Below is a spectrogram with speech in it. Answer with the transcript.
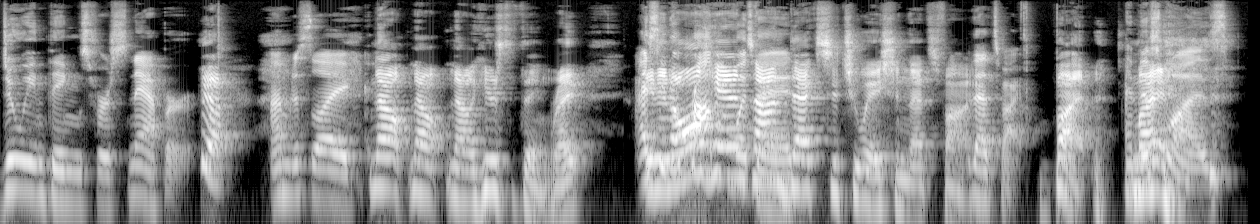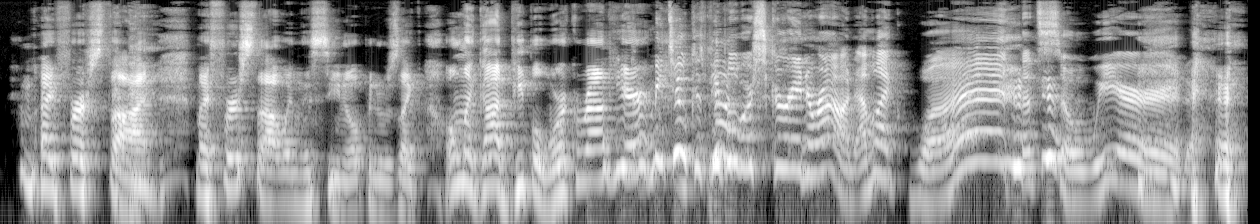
doing things for Snapper. Yeah. I'm just like, now now now here's the thing, right? I In an no all hands on deck situation, that's fine. That's fine. but And my, this was my first thought. My first thought when this scene opened was like, "Oh my god, people work around here." me too, because people were scurrying around. I'm like, what? That's so weird.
